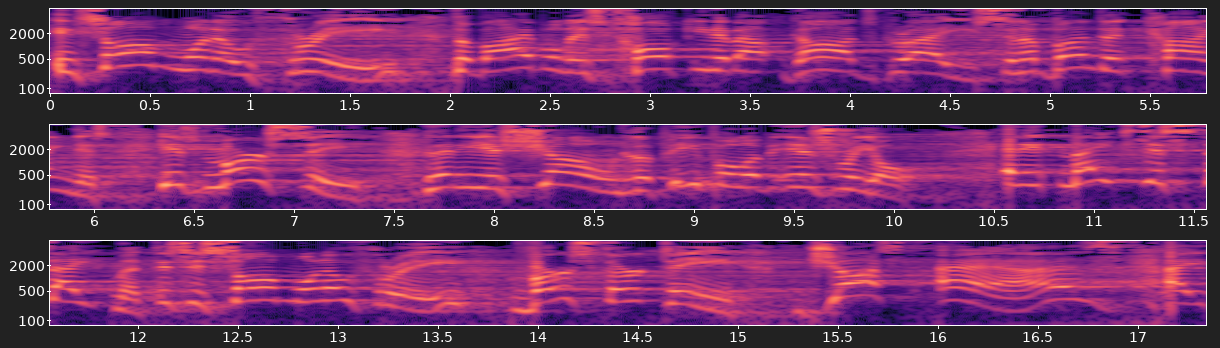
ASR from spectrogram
in Psalm 103, the Bible is talking about God's grace and abundant kindness, His mercy that He has shown to the people of Israel. And it makes this statement, this is Psalm 103, verse 13, just as a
